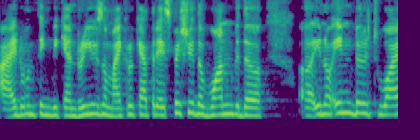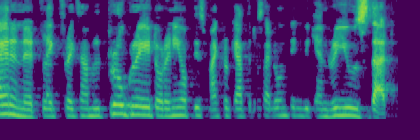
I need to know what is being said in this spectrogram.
i don't think we can reuse a microcatheter especially the one with the uh, you know inbuilt wire in it. Like for example Progreat or any of these microcatheters i don't think we can reuse that.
